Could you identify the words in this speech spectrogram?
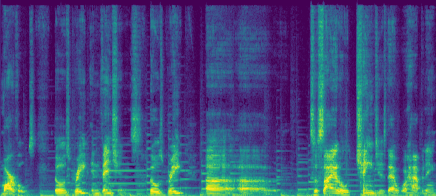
marvels, those great inventions, those great uh, uh, societal changes that were happening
